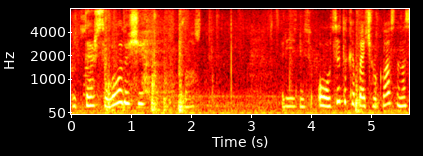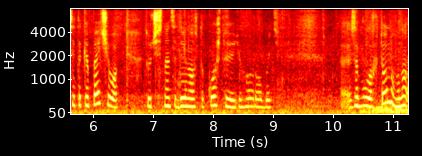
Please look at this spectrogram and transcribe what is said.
Тут теж солодощі. Різні. О, це таке печиво класне. У нас є таке печиво. Тут 16,90 коштує, його робить. е, Забула хто, але воно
